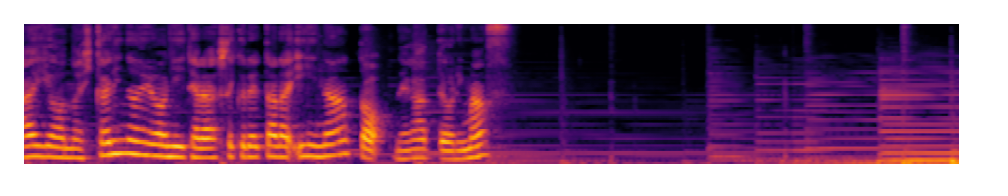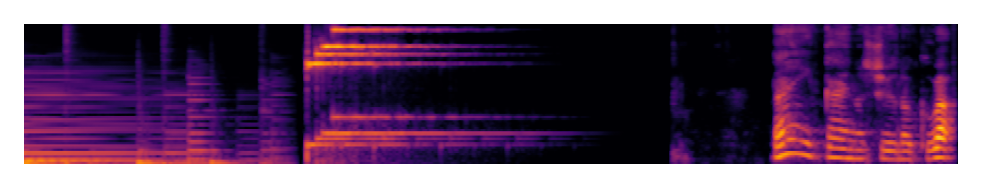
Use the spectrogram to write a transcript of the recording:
太陽の光のように照らしてくれたらいいなと願っております。第1回の収録は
